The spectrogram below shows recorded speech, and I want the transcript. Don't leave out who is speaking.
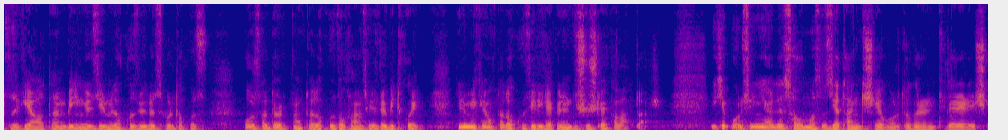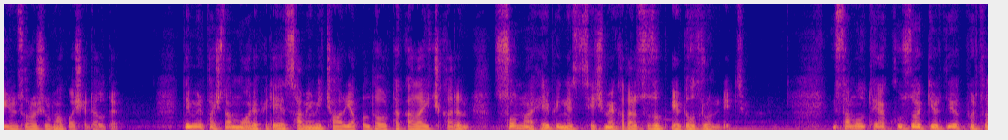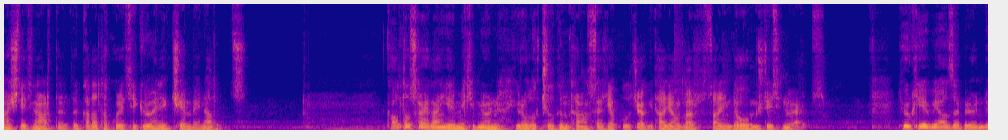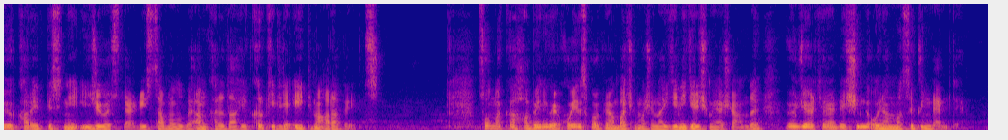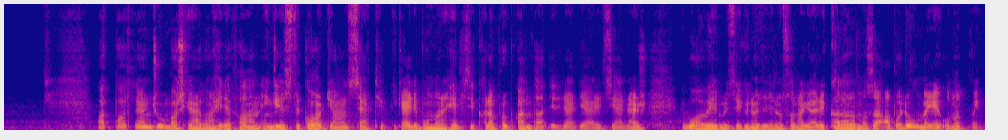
Speaker 1: Türkiye altın 1129,09 Borsa 4.998 diyor Bitcoin 22.97 ile günün düşüşle kapattılar. İki polisin yerde savunmasız yatan kişiye vurduğu görüntülere ilişkin soruşturma başlatıldı. Demirtaş'tan muhalefete samimi çağrı yapıldı. Ortak adayı çıkarın. Sonra hepiniz seçime kadar susup evde oturun dedi. İstanbul teyakkuzda girdi. Fırtına şiddetini arttırdı. Galata Kulesi güvenlik çemberine alındı. Galatasaray'dan 22 milyon euroluk çılgın transfer yapılacak. İtalyanlar Zalindao müjdesini verdi. Türkiye Beyaz'a bölündüğü kar etkisini iyice gösterdi. İstanbul ve Ankara dahil 40 ilde eğitime ara verildi. Son dakika haberine göre Konyaspor Fenerbahçe maçında yeni gelişme yaşandı. Önce ertelendi, şimdi oynanması gündemde. AK Parti'den Cumhurbaşkanı Erdoğan'a hedef alan İngiliz The Guardian sert tepki geldi. Bunların hepsi kara propaganda dediler değerli izleyenler. Ve bu haberimizde gün özetinin sonuna geldik. Kanalımıza abone olmayı unutmayın.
